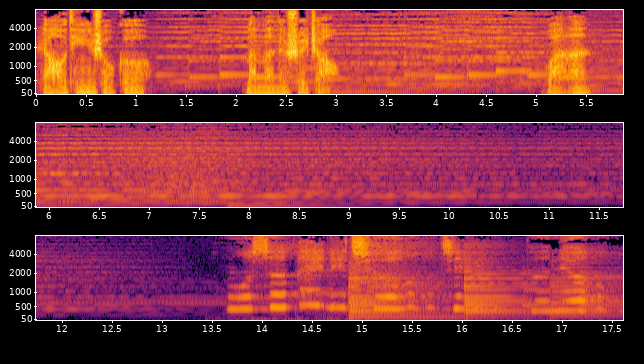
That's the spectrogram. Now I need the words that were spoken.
然后听一首歌慢慢的睡着。晚安。我是被你囚禁的鸟。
